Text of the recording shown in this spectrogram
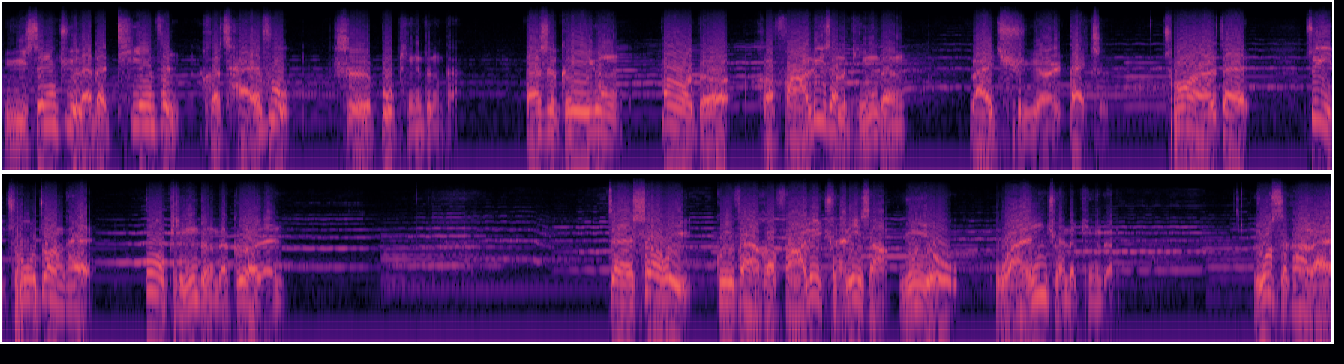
与生俱来的天分和财富是不平等的，但是可以用道德和法律上的平等来取而代之，从而在最初状态不平等的个人，在社会规范和法律权利上拥有完全的平等。如此看来，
